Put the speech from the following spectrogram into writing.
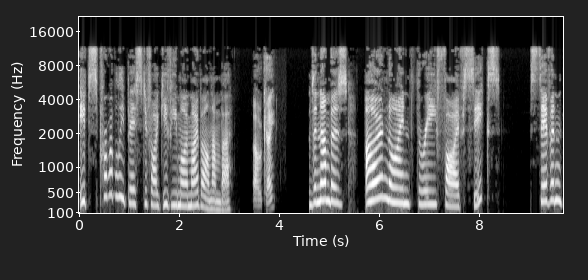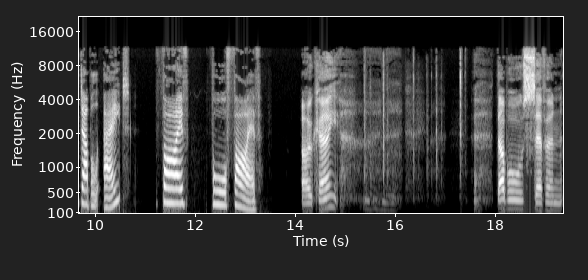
It's probably best if I give you my mobile number. Okay. The number's 09356 788 545. Okay. Double seven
